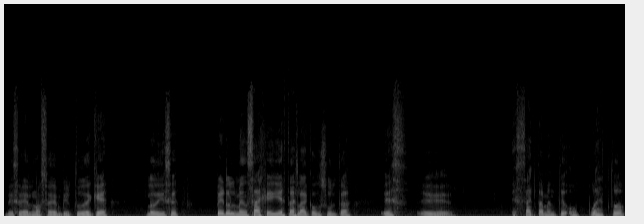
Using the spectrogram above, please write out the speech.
dice él, no sé en virtud de qué lo dice, pero el mensaje, y esta es la consulta, es eh, exactamente opuesto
